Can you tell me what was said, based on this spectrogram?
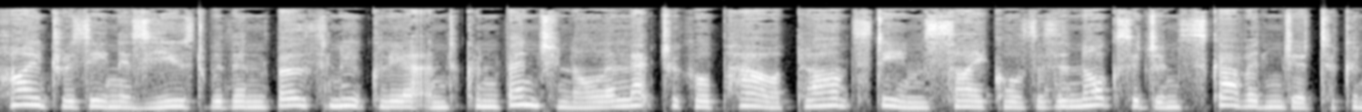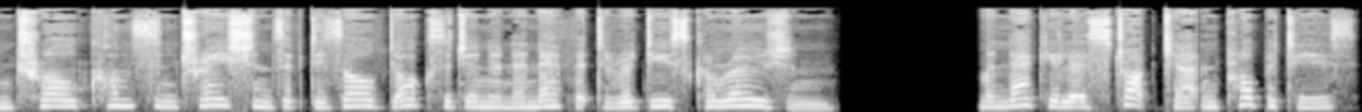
Hydrazine is used within both nuclear and conventional electrical power plant steam cycles as an oxygen scavenger to control concentrations of dissolved oxygen in an effort to reduce corrosion. Molecular structure and properties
